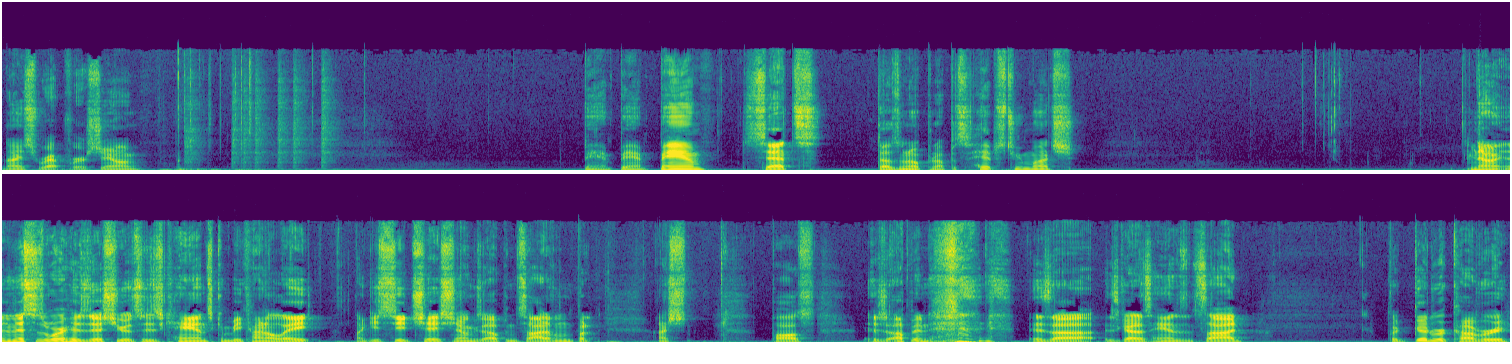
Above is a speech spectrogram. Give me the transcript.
Nice rep versus Young. Bam, bam, bam. Sets. Doesn't open up his hips too much. Now, and this is where his issue is. His hands can be kind of late. Like you see Chase Young's up inside of him, but I should pause. Is up in is uh he's got his hands inside, but good recovery.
